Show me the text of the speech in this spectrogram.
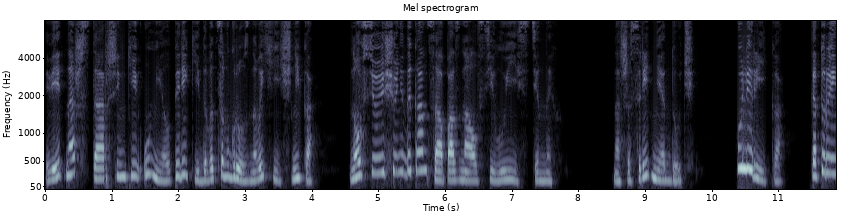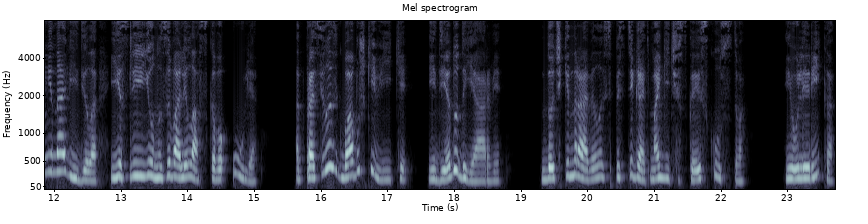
Ведь наш старшенький умел перекидываться в грозного хищника, но все еще не до конца познал силу истинных. Наша средняя дочь, Улерика, которая ненавидела, если ее называли ласково Уля, отпросилась к бабушке Вике и деду Дьярви. Дочке нравилось постигать магическое искусство. И Улерика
